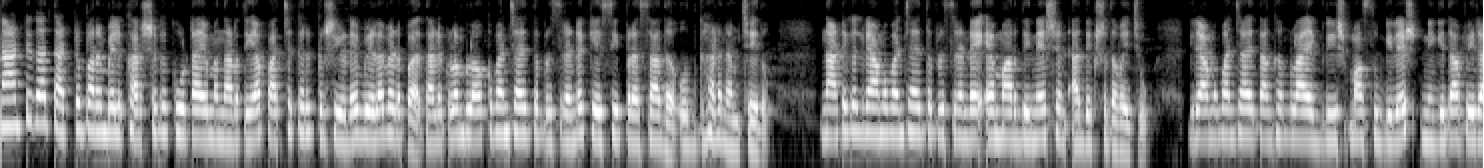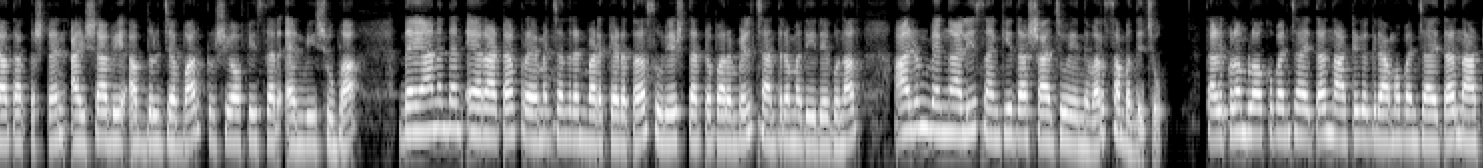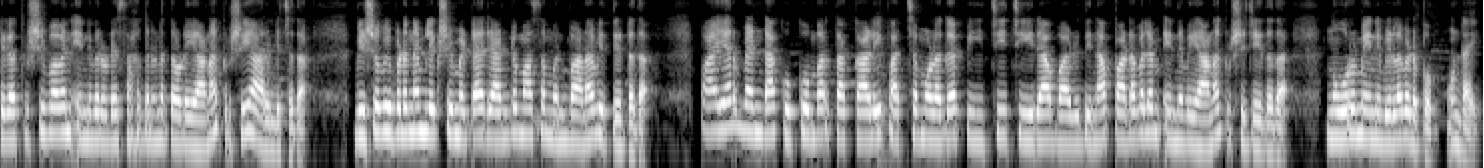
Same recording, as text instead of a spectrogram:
നാട്ടിക തട്ടുപറമ്പിൽ കർഷക കൂട്ടായ്മ നടത്തിയ പച്ചക്കറി കൃഷിയുടെ വിളവെടുപ്പ് Thalikulam block panchayat president K C Prasad ഉദ്ഘാടനം ചെയ്തു. നാട്ടിക ഗ്രാമപഞ്ചായത്ത് പ്രസിഡന്റ് എം ആർ ദിനേശൻ അധ്യക്ഷത വഹിച്ചു. ഗ്രാമപഞ്ചായത്ത് അംഗങ്ങളായ ഗ്രീഷ്മ സുഗിലേഷ് നികിത പി രാധാകൃഷ്ണൻ ഐഷാബി അബ്ദുൾ ജബ്ബാർ കൃഷി officer N V Shubha Dayanandan Eratta Premachandran Vadakkedath Suresh Thattuparambil Chandramathi Raghunath Arun Bangali Sangeetha Shaju എന്നിവർ സംബന്ധിച്ചു. തളിക്കുളം ബ്ലോക്ക് പഞ്ചായത്ത് നാട്ടിക ഗ്രാമപഞ്ചായത്ത് നാട്ടിക കൃഷിഭവൻ എന്നിവരുടെ സഹകരണത്തോടെയാണ് കൃഷി ആരംഭിച്ചത്. വിഷു വിപണനം ലക്ഷ്യമിട്ട് രണ്ടു മാസം മുൻപാണ് വിത്തിട്ടത്. പയർ വെണ്ട കുക്കുംബർ തക്കാളി പച്ചമുളക് പീച്ചി ചീര വഴുതിന പടവലം എന്നിവയാണ് കൃഷി ചെയ്തത്. നൂറുമേനി വിളവെടുപ്പും ഉണ്ടായി.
